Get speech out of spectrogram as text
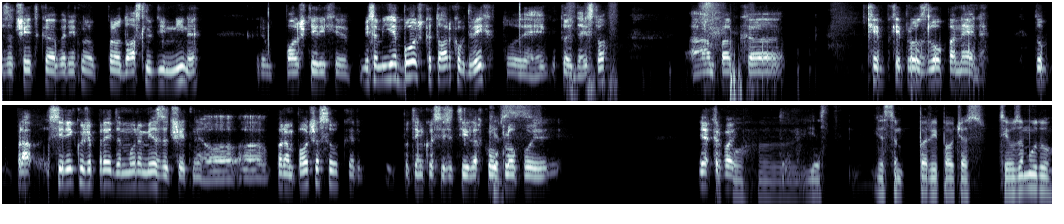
začetka, verjetno prav dosti ljudi ni, ne? ker je v pol štirih, je, mislim, je boljš kot torkov dveh, to je, to je dejstvo. Ampak, uh, kaj, kaj prav zelo pa ne. ne. To prav, si rekel že prej, da moram jaz začeti o, o prvem polčasu, ker potem, ko si se ti lahko vklopil. Ja, kar pa je. Jaz, jaz sem prvi polčas cel zamudil,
